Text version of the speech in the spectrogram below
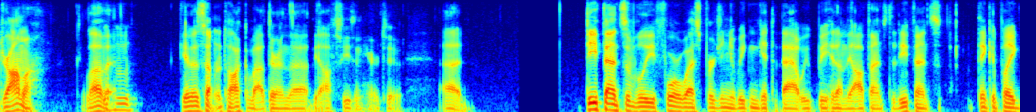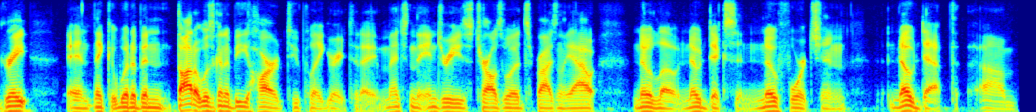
Drama. Love it. Mm-hmm. Give us something to talk about during the, the off season here too. Uh, defensively for West Virginia, we can get to that. We, we hit on the offense. The defense, I think it played great and think it would have been thought it was going to be hard to play great today. Mentioned the injuries, Charles Wood surprisingly out, no Loe, no Dixon, no fortune, no depth. Um,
